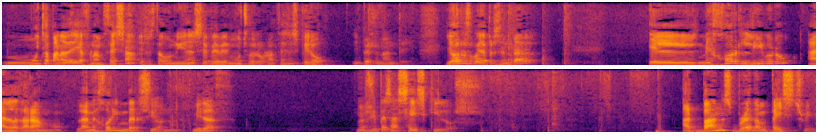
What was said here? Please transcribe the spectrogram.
Mucha panadería francesa, es estadounidense, beben mucho de los franceses, pero impresionante. Y ahora os voy a presentar el mejor libro al gramo, la mejor inversión. Mirad, no sé si pesa 6 kilos. Advanced Bread and Pastry.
